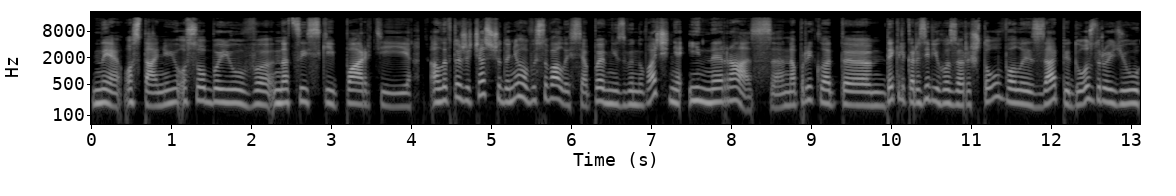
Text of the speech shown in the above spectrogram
не останньою особою в нацистській партії, але в той же час щодо нього висувалися певні звинувачення і не раз. Наприклад, е, декілька разів його заарештовували за підозрою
